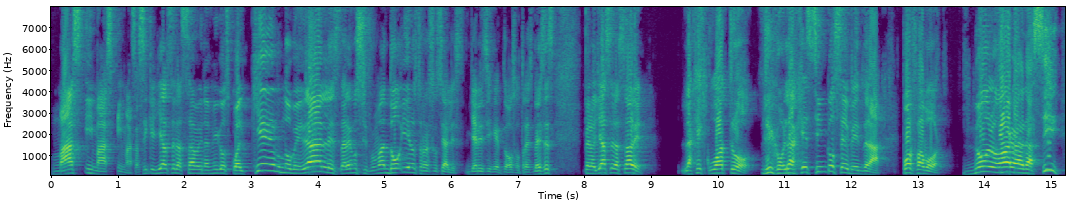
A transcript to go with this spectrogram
Más y más y más. Así que ya se la saben amigos, cualquier novedad les estaremos informando y en nuestras redes sociales. Ya les dije dos o tres veces, pero ya se la saben. La G4, digo, la G5 se vendrá. Por favor, no lo hagan así.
